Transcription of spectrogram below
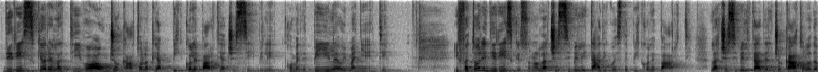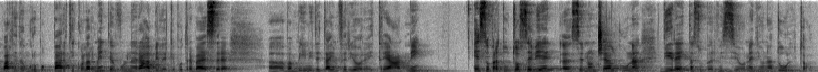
di rischio relativo a un giocattolo che ha piccole parti accessibili, come le pile o i magneti. I fattori di rischio sono l'accessibilità di queste piccole parti, l'accessibilità del giocattolo da parte di un gruppo particolarmente vulnerabile che potrebbe essere uh, bambini d'età inferiore ai 3 anni e soprattutto se, è, uh, se non c'è alcuna diretta supervisione di un adulto.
